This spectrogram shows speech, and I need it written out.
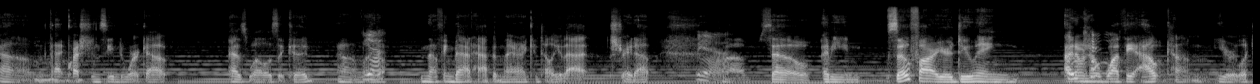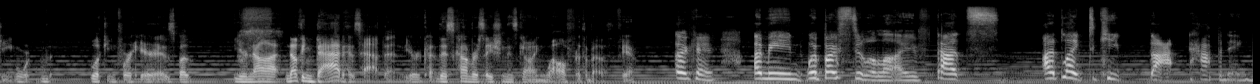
Um, That Mhm. question seemed to work out as well as it could. Um, Yeah. nothing bad happened there. I can tell you that straight up. yeah. Um, so, I mean, so far you're doing. I don't know what the outcome you're looking looking for here is, but you're not. Nothing bad has happened. Your this conversation is going well for the both of you. Okay. I mean, we're both still alive. That's. I'd like to keep that happening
